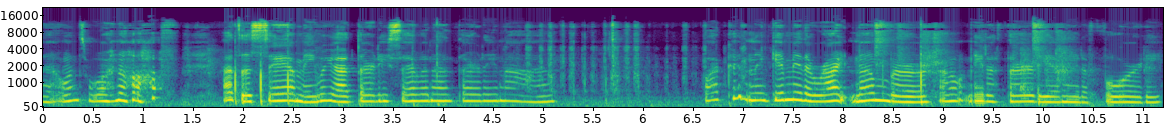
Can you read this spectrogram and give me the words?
That one's one off. That's a Sammy. We got 37 and 39. Why couldn't it give me the right number? I don't need a 30, I need a 40.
